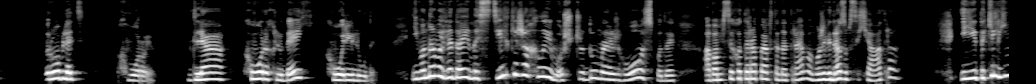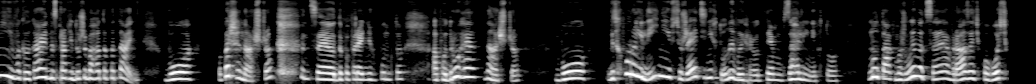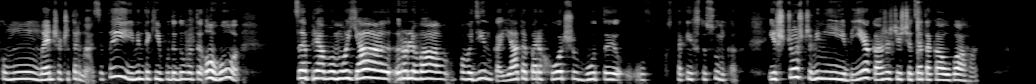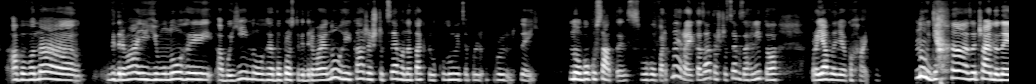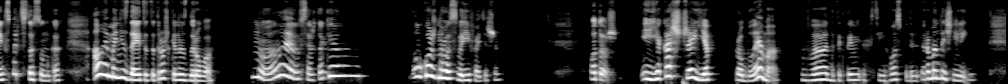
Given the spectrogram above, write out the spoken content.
роблять хворою. Для хворих людей хворі люди. І вона виглядає настільки жахливо, що думаєш, господи, а вам психотерапевта не треба? Може, відразу психіатра? І такі лінії викликають насправді дуже багато питань. Бо, по-перше, нащо? Це до попереднього пункту. А по-друге, нащо? Бо від хворої лінії в сюжеті ніхто не виграє, от прям взагалі ніхто. Ну так, можливо, це вразить когось, кому менше 14, і він такий буде думати: ого, це прямо моя рольова поведінка. Я тепер хочу бути в таких стосунках. І що, що він її б'є, кажучи, що це така увага. Або вона відриває йому ноги, або їй ноги, або просто відриває ноги і каже, що це вона так пілкується про людей. Ну, або кусати свого партнера і казати, що це взагалі-то проявлення кохання. Ну, я, звичайно, не експерт в стосунках, але мені здається, це трошки нездорово. Ну, але все ж таки у кожного свої фетіші. Отож, і яка ще є проблема в детектив в цій господи, романтичній лінії?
